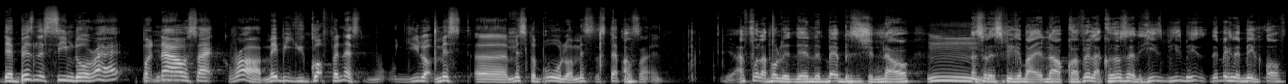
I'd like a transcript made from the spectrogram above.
their business seemed all right, but now it's like, rah, maybe you got finessed. You lot missed uh, missed the ball or missed a step or something. Yeah, I feel like probably they're in a better position now. Mm. That's why they speak about it now. Because I feel like, because I said, he's, he's, he's, they're making a big off.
